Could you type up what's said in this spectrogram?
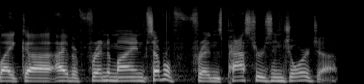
like, uh, I have a friend of mine, several friends, pastors in Georgia.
